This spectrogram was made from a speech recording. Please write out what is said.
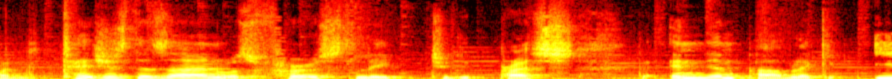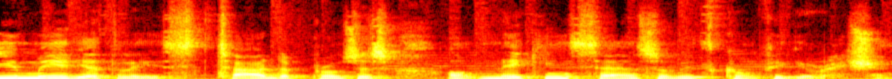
When the Tejas design was first leaked to the press, the Indian public immediately started the process of making sense of its configuration.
